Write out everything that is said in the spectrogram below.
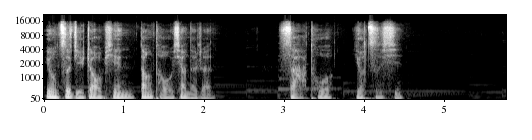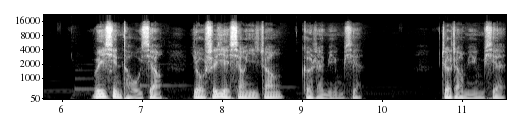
用自己照片当头像的人，洒脱又自信。微信头像有时也像一张个人名片，这张名片。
